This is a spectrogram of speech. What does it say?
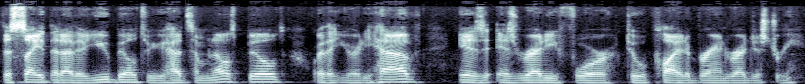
the site that either you built or you had someone else build or that you already have is is ready for to apply to brand registry.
